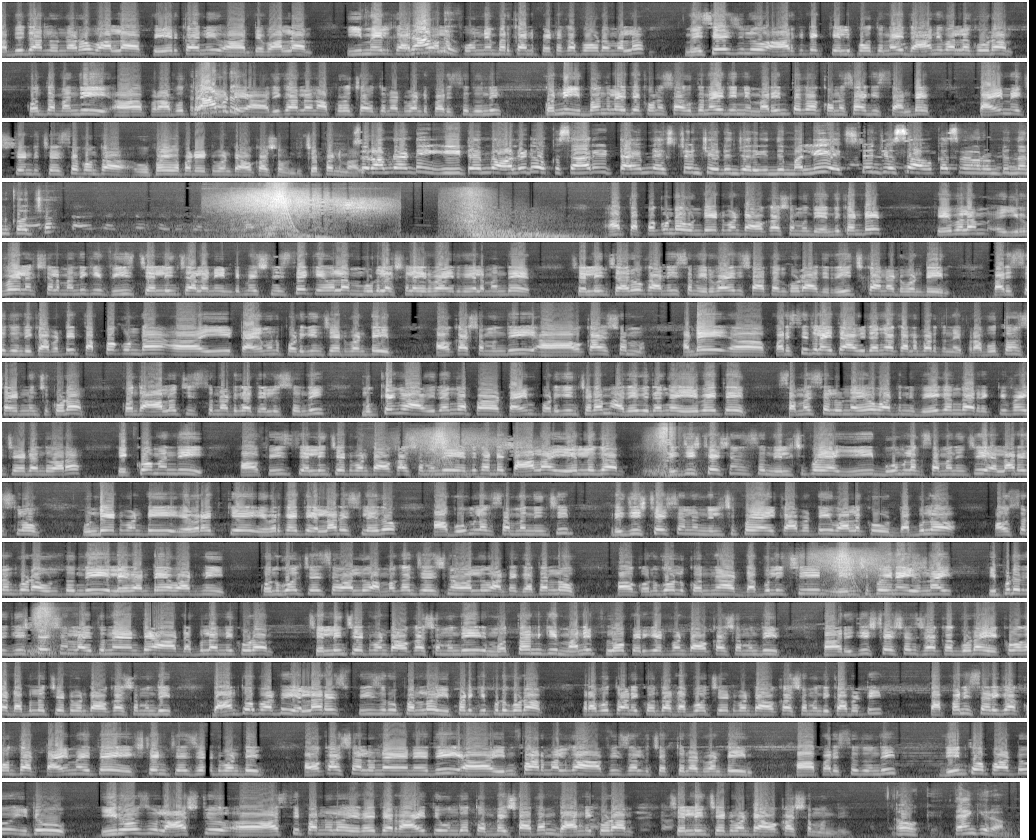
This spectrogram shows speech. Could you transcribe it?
లబ్ధిదారులు ఉన్నారో వాళ్ళ పేరు కానీ అంటే వాళ్ళ ఈమెయిల్ కానీ వాళ్ళ ఫోన్ నెంబర్ కానీ పెట్టకపోవడం వల్ల మెసేజ్లు ఆర్కిటెక్ట్ వెళ్ళిపోతున్నాయి. దాని వల్ల కూడా కొంతమంది ప్రభుత్వం అధికారులను అప్రోచ్ అవుతున్నటువంటి పరిస్థితి ఉంది. కొన్ని ఇబ్బందులు అయితే కొనసాగుతున్నాయి. దీన్ని మరింతగా కొనసాగిస్తా అంటే టైం ఎక్స్టెండ్ చేస్తే కొంత ఉపయోగపడేటువంటి అవకాశం ఉంది. చెప్పండి రాముడు అంటే ఈ టైంలో ఆల్రెడీ ఒకసారి టైం ఎక్స్టెండ్ చేయడం జరిగింది. మళ్ళీ ఎక్స్టెండ్ చేసే అవకాశం ఏమైనా ఉంటుంది అనుకోవచ్చా తప్పకుండా ఉండేటువంటి అవకాశం ఉంది. ఎందుకంటే కేవలం ఇరవై లక్షల మందికి ఫీజు చెల్లించాలని ఇంటిమేషన్ ఇస్తే కేవలం మూడు లక్షల ఇరవై ఐదు వేల మందే చెల్లించారు. కనీసం ఇరవై ఐదు శాతం కూడా అది రీచ్ కానటువంటి పరిస్థితి ఉంది కాబట్టి తప్పకుండా ఈ టైమును పొడిగించేటువంటి అవకాశం ఉంది. ఆ అవకాశం అంటే పరిస్థితులు అయితే ఆ విధంగా కనబడుతున్నాయి. ప్రభుత్వం సైడ్ నుంచి కూడా కొంత ఆలోచిస్తున్నట్టుగా తెలుస్తుంది. ముఖ్యంగా ఆ విధంగా టైం పొడిగించడం అదేవిధంగా ఏవైతే సమస్యలు ఉన్నాయో వాటిని వేగంగా రెక్టిఫై చేయడం ద్వారా ఎక్కువ మంది ఫీజు చెల్లించేటువంటి అవకాశం ఉంది. ఎందుకంటే చాలా ఏళ్ళుగా రిజిస్ట్రేషన్స్ నిలిచిపోయాయి. ఈ భూములకు సంబంధించి ఎల్ఆర్ఎస్లో ఉండేటువంటి ఎవరైతే ఎవరికైతే ఎల్ఆర్ఎస్ లేదో ఆ భూములకు సంబంధించి రిజిస్ట్రేషన్లు నిలిచిపోయాయి కాబట్టి వాళ్ళకు డబ్బుల అవసరం కూడా ఉంటుంది. లేదంటే వాటిని కొనుగోలు చేసే వాళ్ళు అమ్మకం చేసిన వాళ్ళు అంటే గతంలో కొనుగోలు కొన్న డబ్బులు ఇచ్చి నిలిచిపోయినవి ఉన్నాయి. ఇప్పుడు రిజిస్ట్రేషన్లు అవుతున్నాయంటే ఆ డబ్బులన్నీ కూడా చెల్లించేటువంటి అవకాశం ఉంది. మొత్తానికి మనీ ఫ్లో పెరిగేటువంటి అవకాశం ఉంది. ఆ, రిజిస్ట్రేషన్ శాఖకు కూడా ఎక్కువగా డబ్బులు వచ్చేటువంటి అవకాశం ఉంది. దాంతోపాటు ఎల్ఆర్ఎస్ ఫీజు రూపంలో ఇప్పటికిప్పుడు కూడా ప్రభుత్వానికి కొంత డబ్బు వచ్చేటువంటి అవకాశం ఉంది. కాబట్టి తప్పనిసరిగా కొంత టైం అయితే ఎక్స్టెండ్ చేసేటువంటి అవకాశాలు ఉన్నాయనేది ఇన్ఫార్మల్గా ఆఫీసర్లు చెప్తున్నటువంటి పరిస్థితి ఉంది. దీంతో పాటు ఇటు ఈరోజు లాస్ట్ ఆస్తి పన్నులో ఏదైతే రాయితీ ఉందో తొంభై శాతం దాన్ని కూడా చెల్లించేటువంటి అవకాశం ఉంది. ఓకే. Thank you Ram.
